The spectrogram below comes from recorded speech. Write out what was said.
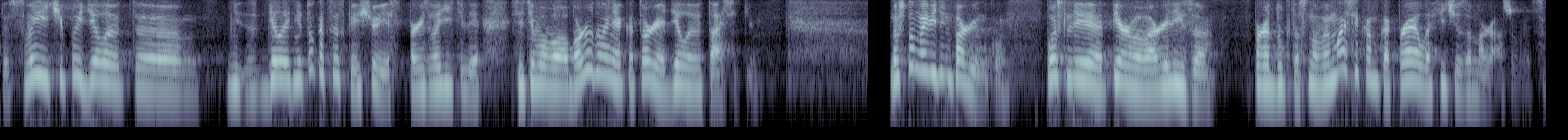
То есть свои чипы делают, э, делает не только Cisco, еще есть производители сетевого оборудования, которые делают асики. Но что мы видим по рынку? После первого релиза продукта с новым асиком, как правило, фичи замораживаются.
